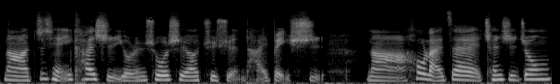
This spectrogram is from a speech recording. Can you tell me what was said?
那之前一开始有人说是要去选台北市。那后来在陈时中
